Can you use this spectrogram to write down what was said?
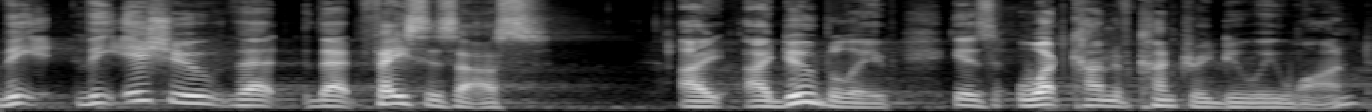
the, the issue that, that faces us, I, I do believe, is what kind of country do we want?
